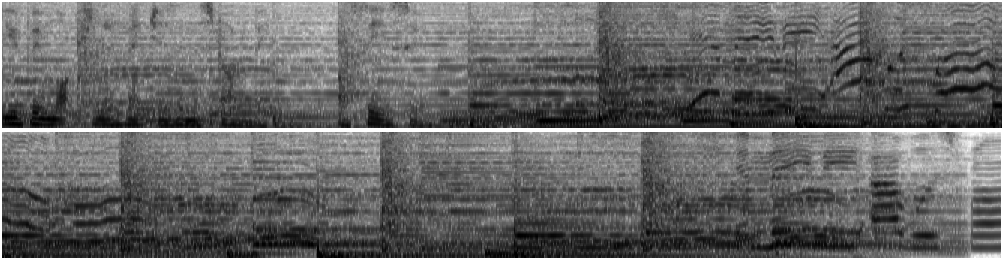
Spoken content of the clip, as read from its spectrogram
You've been watching Adventures in Astronomy. I'll see you soon. was wrong.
